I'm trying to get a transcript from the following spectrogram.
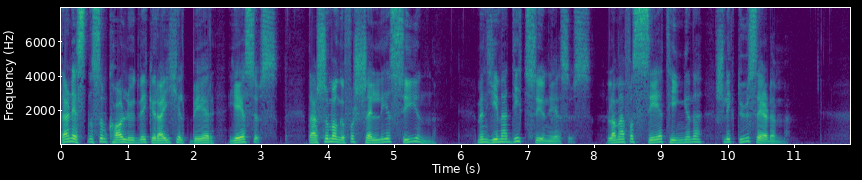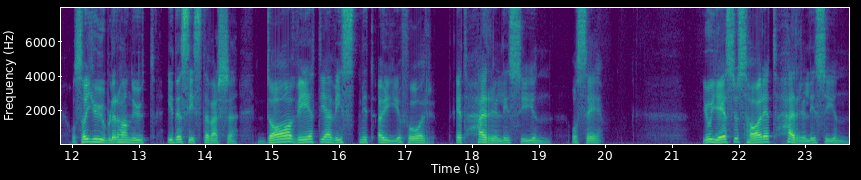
Det er nesten som Carl Ludvig Reichelt ber Jesus, det er så mange forskjellige syn, men gi meg ditt syn, Jesus, la meg få se tingene slik du ser dem. Og så jubler han ut i det siste verset, da vet jeg visst mitt øye får et herlig syn å se. Jo, Jesus har et herlig syn,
